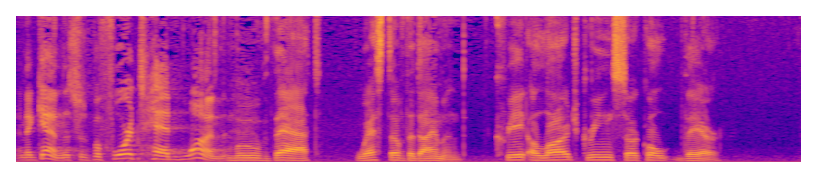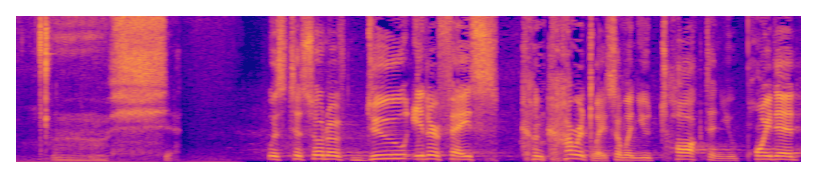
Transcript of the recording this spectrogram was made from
and again, this was before TED 1, Move that west of the diamond. Create a large green circle there. Oh, shit. was to sort of do interface concurrently. So when you talked and you pointed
